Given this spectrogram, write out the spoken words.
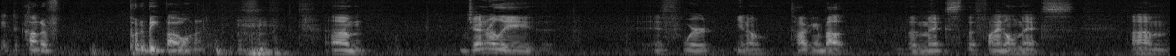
To kind of put a big bow on it. um, generally, if we're you know talking about the mix, the final mix, um,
